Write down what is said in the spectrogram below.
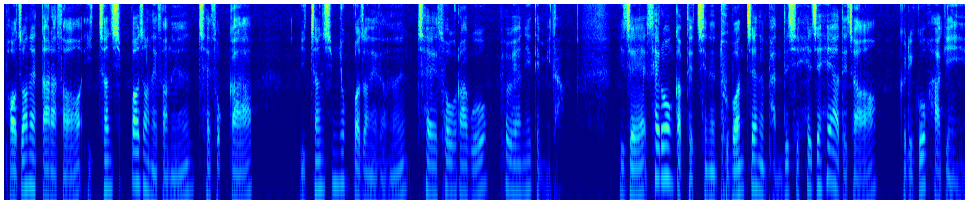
버전에 따라서 2010 버전에서는 최소값, 2016 버전에서는 최소라고 표현이 됩니다. 이제 새로운 값 대치는 두 번째는 반드시 해제해야 되죠. 그리고 확인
